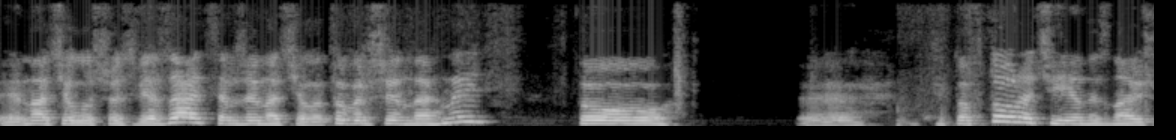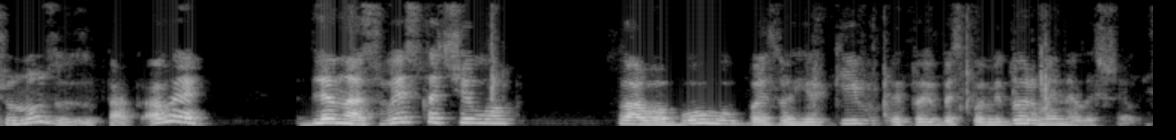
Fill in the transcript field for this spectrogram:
е, почало щось в'язатися, вже почала то вершинна гниль, то е, то втора, чи я не знаю, що ну так. Але для нас вистачило, слава Богу, без огірків, е, то й без помідор ми не лишилися.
